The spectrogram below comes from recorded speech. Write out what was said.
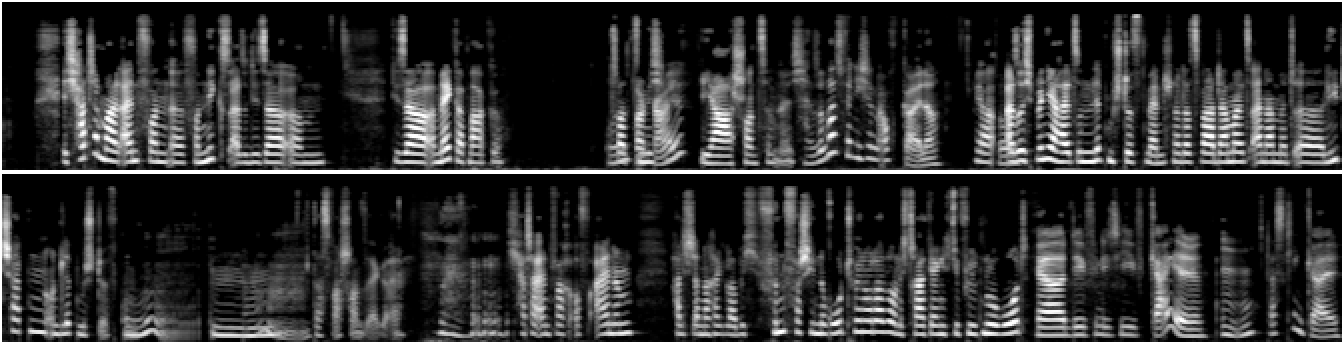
Ich hatte mal einen von, äh, von NYX, also dieser, ähm, dieser Make-up-Marke. Und war war, ziemlich- geil? Ja, schon ziemlich. Ja, sowas finde ich dann auch geiler. Ja, So. also ich bin ja halt so ein Lippenstiftmensch. Ne? Das war damals einer mit äh, Lidschatten und Lippenstiften. Mhm. Das war schon sehr geil. ich hatte einfach auf einem, hatte ich dann nachher, glaube ich, fünf verschiedene Rottöne oder so und ich trage eigentlich gefühlt nur rot. Ja, definitiv. Geil. Mhm. Das klingt geil.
